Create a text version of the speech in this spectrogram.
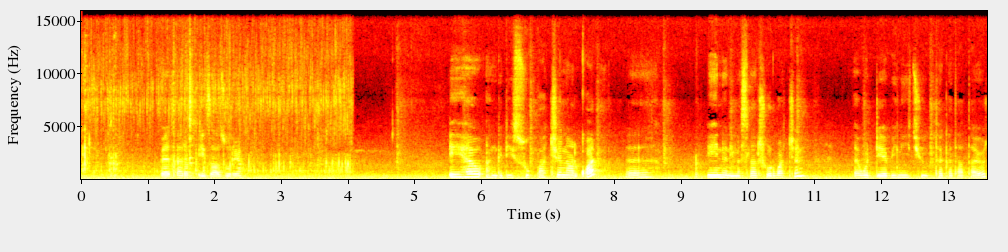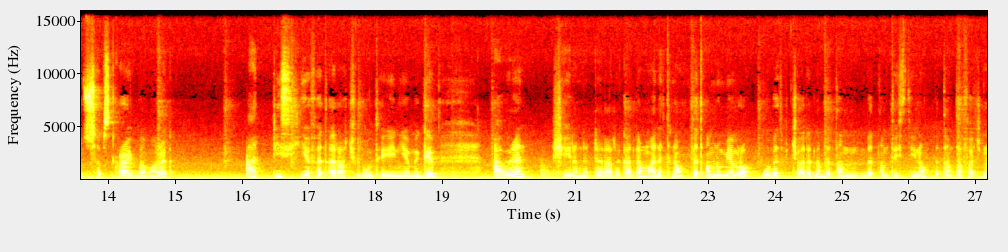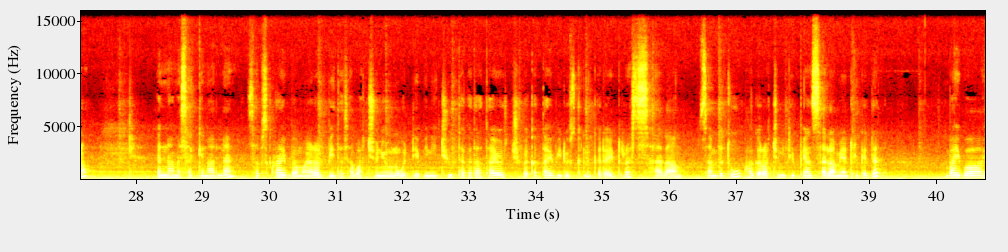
በጠረጴዛ ዙሪያ። ይኸው እንግዲህ soup ኣችን አልቋል። ይህንን ይመስላል ሾርባችን። ውድ የ Bini Tube ተከታታዮች subscribe በማድረግ አዲስ የፈጠራ ችሎታዬን የምግብ አብረን share እንደራረጋለን ማለት ነው። በጣም ነው የሚያምረው። ውበት ብቻ አይደለም፣ በጣም በጣም tasty ነው። በጣም ጣፋጭ ነው። እናመሰግናለን። subscribe በማድረግ ቤተሰባችን የሆኑ ውድ የ Bini Tube ተከታታዮች በቀጣይ ቪዲዮ እስክንገናኝ ድረስ ሰላም ሰንብቱ። ሀገራችን ኢትዮጵያን ሰላም ያድርግልን። ባይ ባይ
